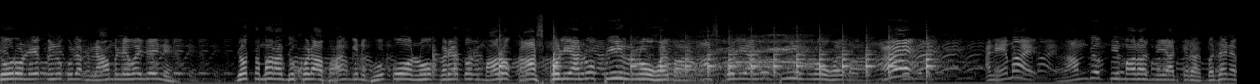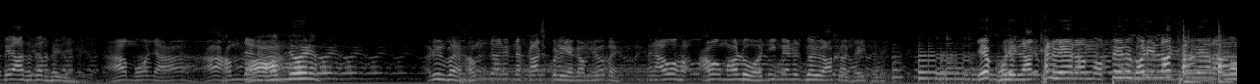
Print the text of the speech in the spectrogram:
દોરો ને એક કદાચ નામ લેવાય જાય ને, જો તમારા દુખડા ભાંગીને ભૂકો ન કરે તો મારો કાસકોલિયા નો પીર નો હોય બા કાસકોલિયા નો પીર નો હોય બા. અને એમાંય રામદેવ પીર મહારાજ ને યાદ કરે બધાને બે હાથ અધર થઈ જાય. હા મોજા હા હા હમદાન સમજો ને અરવિંદભાઈ હમદાન એટલે કાસકોલિયા ગામ જો ભાઈ. અને આવો આવો માંડો હજી મેં જોયું આખા સહી તરફ. એ ઘોડી લાખલ વેરામો પીર ઘોડી લાખલ વેરામો.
